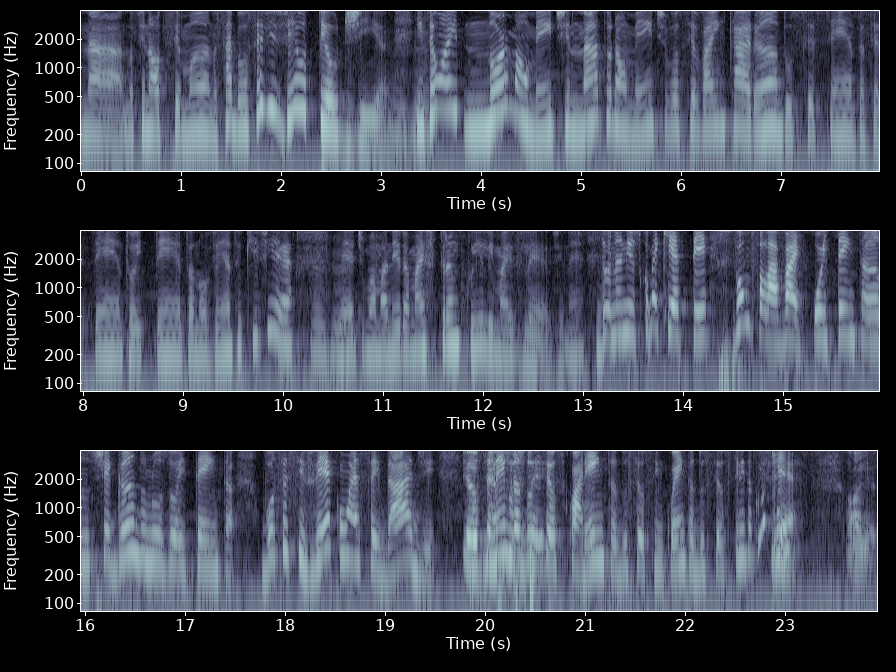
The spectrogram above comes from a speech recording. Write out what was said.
Na, no final de semana, sabe? Você viver o teu dia. Uhum. Então, aí, normalmente, naturalmente, você vai encarando os 60, 70, 80, 90, o que vier, Uhum. né? De uma maneira mais tranquila e mais leve, né? Dona Nilce, como é que é ter, vamos falar, vai, 80 anos, chegando nos 80, você se vê com essa idade? Eu você lembra dos assustei. seus 40, dos seus 50, dos seus 30? Como é Sim. que é? Olha,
